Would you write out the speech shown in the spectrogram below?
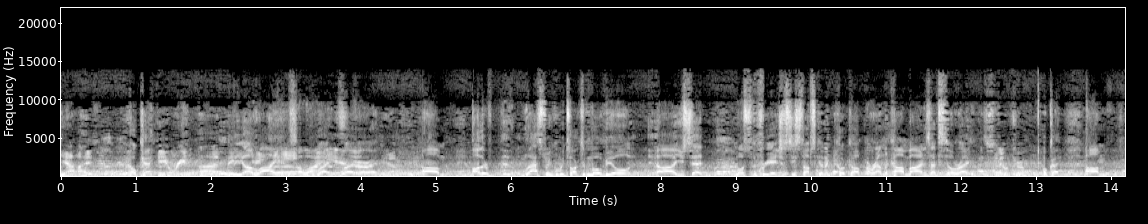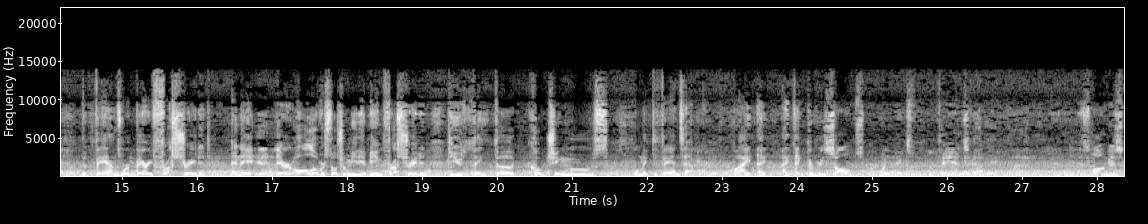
Yeah. I, Okay. The. Uh, the, The alliance, Uh, alliance. right, right, right, right. Yeah. Um, other last week when we talked to Mobile, uh, you said most of the free agency stuff's going to cook up around the combine. Is that still right? Still true. Okay. Um, the fans were very frustrated, and they they're all over social media being frustrated. Do you think the coaching moves will make the fans happy? Well, I, I, I think the results are what makes the fans happy. Uh, As long as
